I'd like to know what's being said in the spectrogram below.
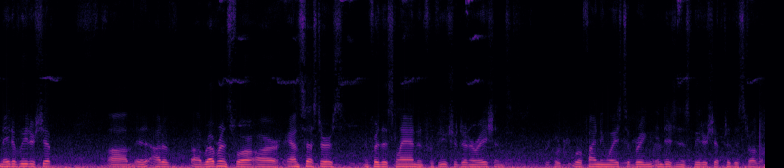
native leadership, um, out of uh, reverence for our ancestors and for this land and for future generations. We're, we're finding ways to bring indigenous leadership to the struggle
